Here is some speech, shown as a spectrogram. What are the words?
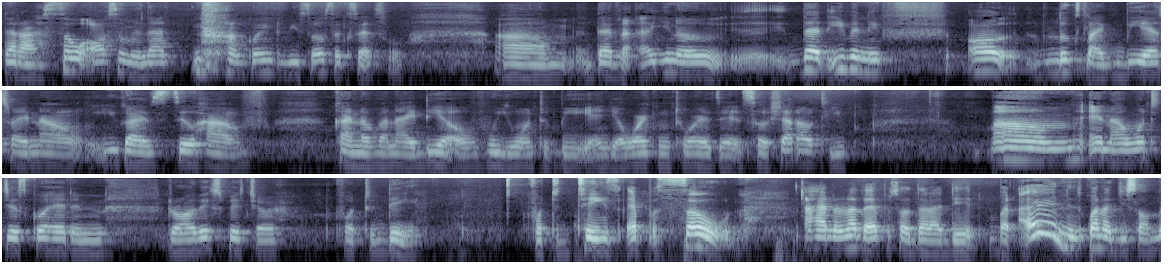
that are so awesome and that are going to be so successful um, that uh, you know that even if all looks like BS right now, you guys still have kind of an idea of who you want to be and you're working towards it. So shout out to you. Um, and I want to just go ahead and draw this picture for today, for today's episode. I had another episode that I did, but I ain't gonna do some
